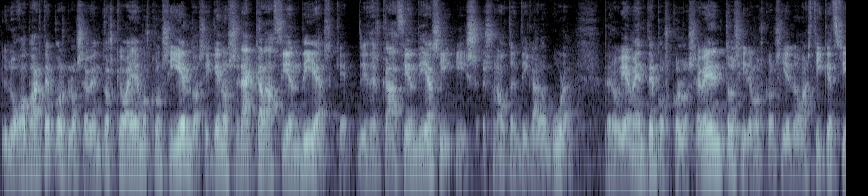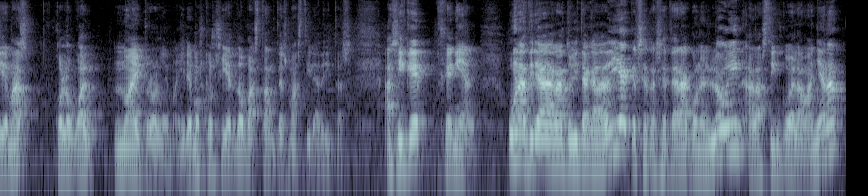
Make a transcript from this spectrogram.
y luego aparte, pues los eventos que vayamos consiguiendo. Así que no será cada 100 días, que dices cada 100 días y, es una auténtica locura. Pero obviamente, pues con los eventos iremos consiguiendo más tickets y demás, con lo cual no hay problema. Iremos consiguiendo bastantes más tiraditas. Así que, genial. Una tirada gratuita cada día que se resetará con el login a las 5 de la mañana.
